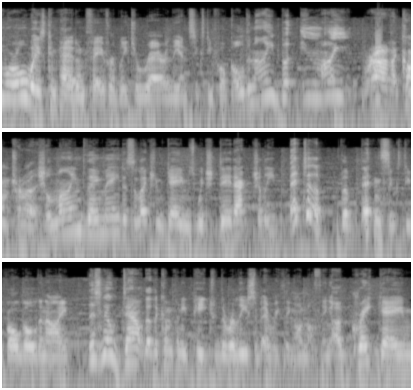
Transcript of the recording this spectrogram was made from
were always compared unfavourably to Rare and the N64 GoldenEye, but in my rather controversial mind, they made a selection of games which did actually better the N64 GoldenEye. There's no doubt that the company peaked with the release of Everything or Nothing, a great game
